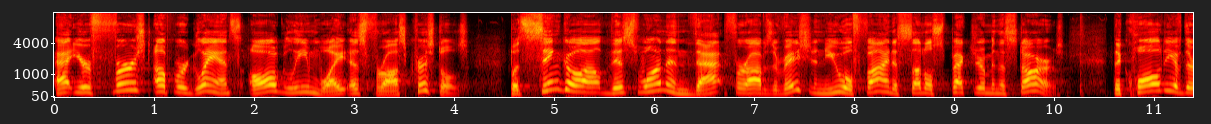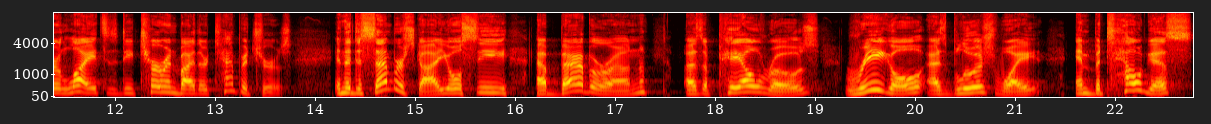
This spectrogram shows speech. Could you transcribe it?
At your first upward glance, all gleam white as frost crystals. But single out this one and that for observation, and you will find a subtle spectrum in the stars. The quality of their lights is determined by their temperatures. In the December sky, you will see Aldebaran as a pale rose, Rigel as bluish white, and Betelgeuse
